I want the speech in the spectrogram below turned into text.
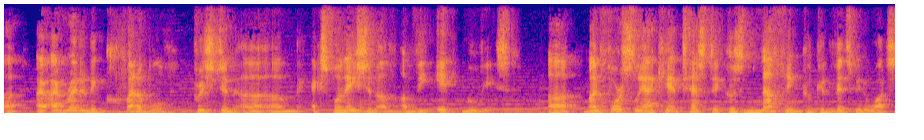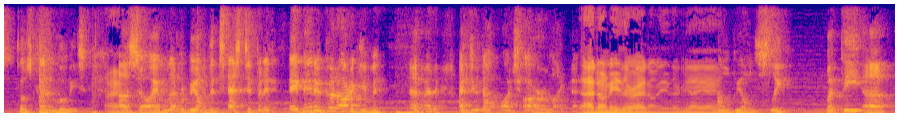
Uh, I, have read an incredible Christian uh, um, explanation of, of the It movies. Uh, unfortunately, I can't test it because nothing could convince me to watch those kind of movies. Uh, so I'll never be able to test it. But it, they made a good argument. I do not watch horror like that. I don't either. I don't either. Yeah, yeah. yeah. I won't be able to sleep. But the uh,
